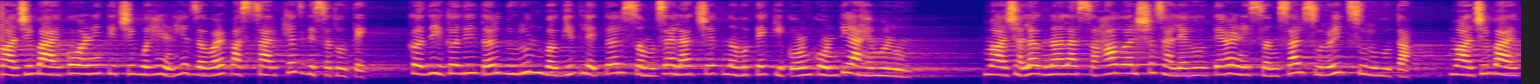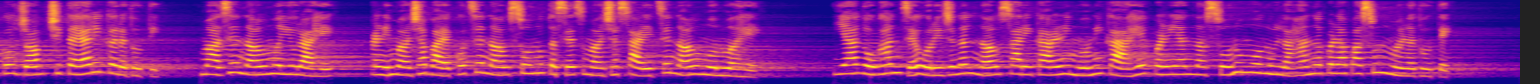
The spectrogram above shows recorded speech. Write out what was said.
माझी बायको आणि तिची बहीण हे जवळपास सारखेच दिसत होते. कधी कधी तर दुरून बघितले तर समजायला येत नव्हते की कोण कोणती आहे म्हणून. माझ्या लग्नाला सहा वर्ष झाले होते आणि संसार सुरळीत सुरू होता. माझी बायको जॉबची तयारी करत होती. माझे नाव मयूर आहे आणि माझ्या बायकोचे नाव सोनू तसेच माझ्या साळीचे नाव मोनू आहे. या दोघांचे ओरिजिनल नाव सारिका आणि मोनिका आहे पण यांना सोनू मोनू लहानपणापासून म्हणत होते.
